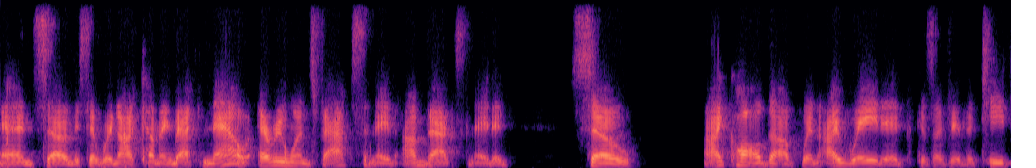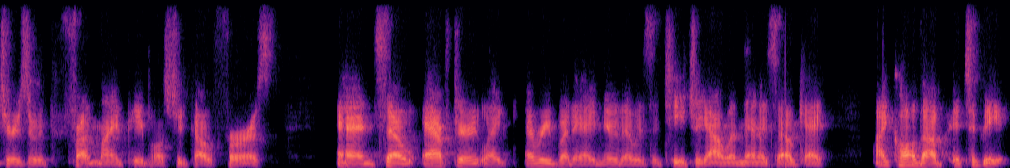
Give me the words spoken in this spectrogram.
And so they said, we're not coming back. Now everyone's vaccinated. I'm vaccinated. So I called up when I waited because I figured the teachers or the frontline people should go first. And so after like everybody I knew that was a teaching hour, and then I said, okay, I called up. It took me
